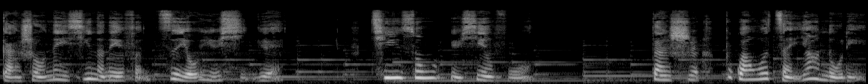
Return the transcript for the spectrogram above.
感受内心的那份自由与喜悦、轻松与幸福。但是，不管我怎样努力，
